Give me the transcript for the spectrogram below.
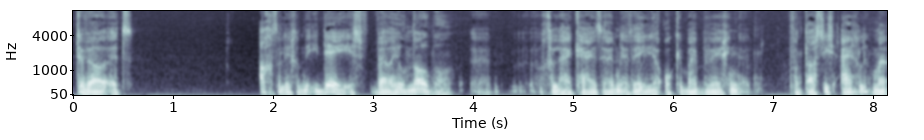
Terwijl het achterliggende idee is wel heel nobel. Eh, gelijkheid, hè, de hele Occupy-beweging, eh, fantastisch eigenlijk. Maar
